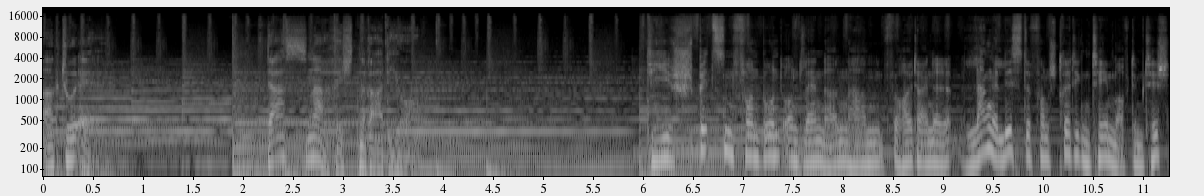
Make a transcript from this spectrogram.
aktuell. Das Nachrichtenradio. Die Spitzen von Bund und Ländern haben für heute eine lange Liste von strittigen Themen auf dem Tisch.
